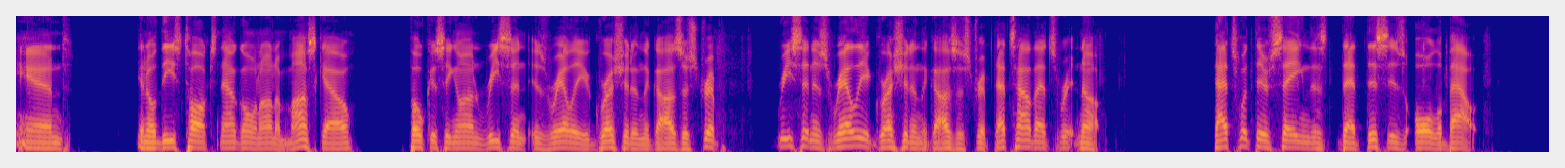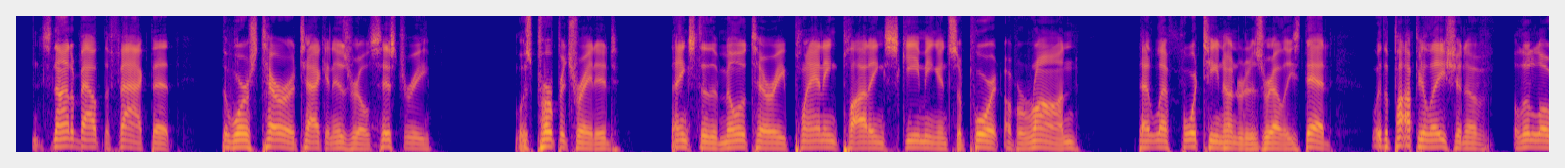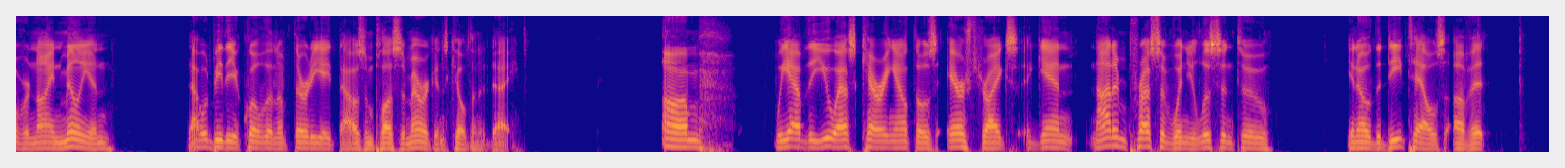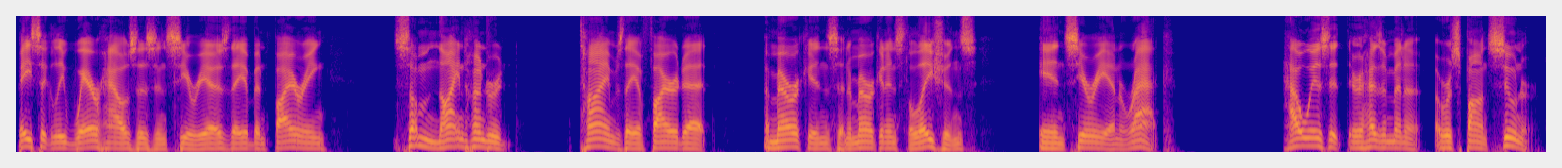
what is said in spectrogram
And, you know, these talks now going on in Moscow, focusing on recent Israeli aggression in the Gaza Strip. Recent Israeli aggression in the Gaza Strip. That's how that's written up. That's what they're saying this, that this is all about. It's not about the fact that the worst terror attack in Israel's history was perpetrated thanks to the military planning, plotting, scheming, and support of Iran that left 1,400 Israelis dead. With a population of a little over 9 million, that would be the equivalent of 38,000 plus Americans killed in a day. Um, we have the U.S. carrying out those airstrikes. Again, not impressive when you listen to you know, the details of it. Basically, warehouses in Syria, as they have been firing some 900 times, they have fired at Americans and American installations in Syria and Iraq. How is it there hasn't been a, a response sooner?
